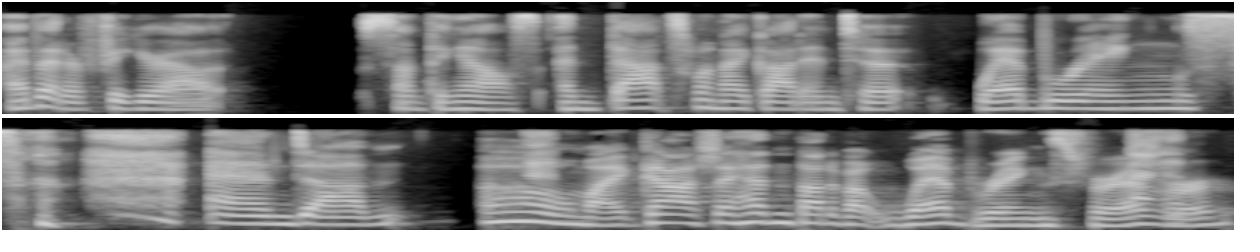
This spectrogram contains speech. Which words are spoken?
I better figure out something else. And that's when I got into web rings and um, Oh my gosh, I hadn't thought about web rings forever.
